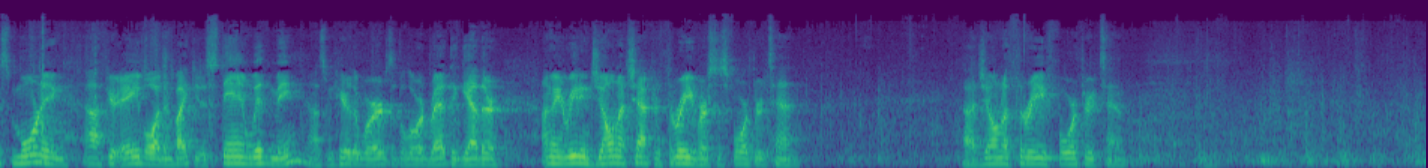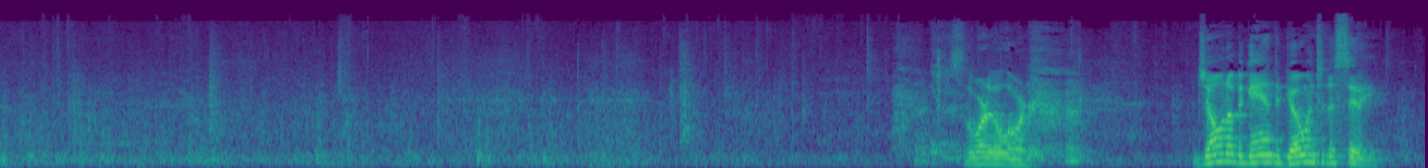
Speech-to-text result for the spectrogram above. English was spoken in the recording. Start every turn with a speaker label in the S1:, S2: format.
S1: This morning, uh, if you're able, I'd invite you to stand with me as we hear the words of the Lord read together. I'm going to be reading Jonah chapter 3, verses 4 through 10. Uh, Jonah 3, 4 through 10. It's the word of the Lord. Jonah began to go into the city,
